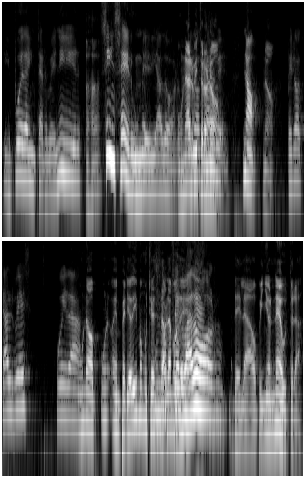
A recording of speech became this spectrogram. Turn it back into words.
y pueda intervenir Ajá. sin ser un mediador. Un árbitro no. vez- no, No. pero tal vez pueda... Uno, un- en periodismo muchas veces hablamos observador. de, de la opinión neutra.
